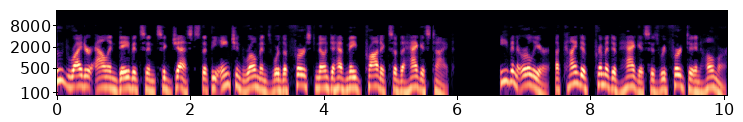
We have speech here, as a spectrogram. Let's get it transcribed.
Food writer Alan Davidson suggests that the ancient Romans were the first known to have made products of the haggis type. Even earlier, a kind of primitive haggis is referred to in Homer.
